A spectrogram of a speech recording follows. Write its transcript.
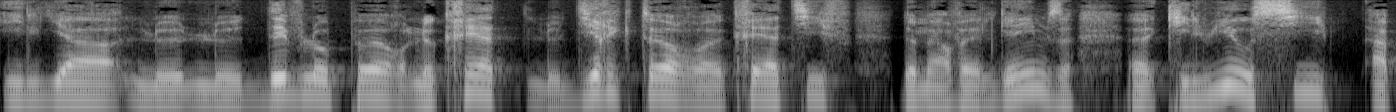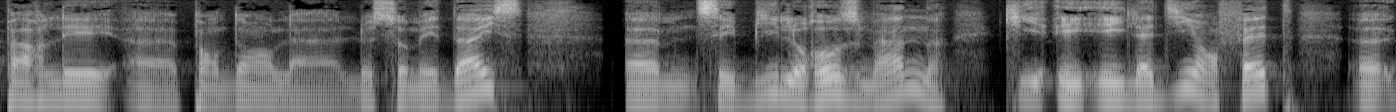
y a le, le développeur, le, le directeur créatif de Marvel Games, qui lui aussi a parlé pendant le sommet Dice. Euh, c'est Bill Roseman qui et, il a dit en fait euh,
